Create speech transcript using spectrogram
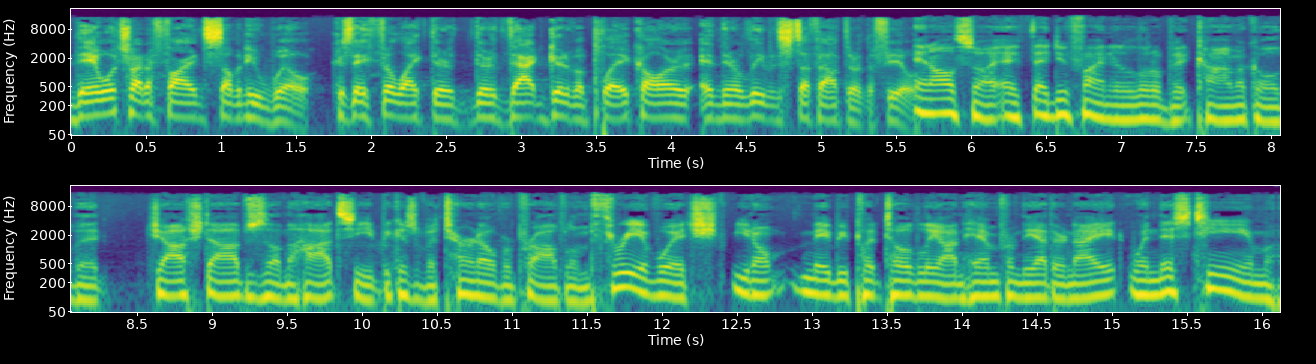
they will try to find someone who will because they feel like they're they're that good of a play caller and they're leaving stuff out there in the field. And also, I, I do find it a little bit comical that Josh Dobbs is on the hot seat because of a turnover problem, three of which you don't maybe put totally on him from the other night when this team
